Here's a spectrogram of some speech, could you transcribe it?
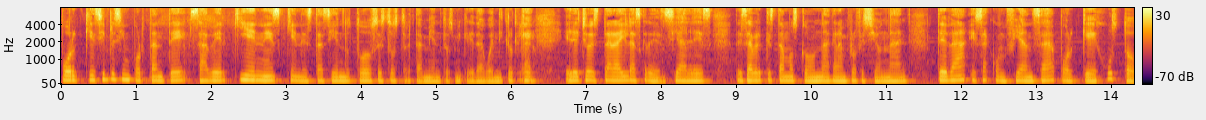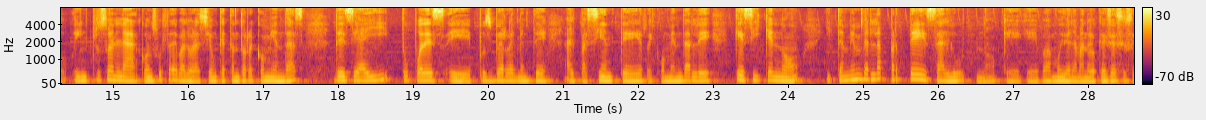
porque siempre es importante saber quién es quien está haciendo todos estos tratamientos, mi querida Wendy. Creo claro. que el hecho de estar ahí, las credenciales, de saber que estamos con una gran profesional, te da esa confianza porque justo, incluso en la consulta de valoración que tanto recomiendas, desde ahí tú puedes eh, pues ver realmente al paciente, recomendarle que sí, que no y también ver la parte de salud, ¿no? Que, va muy de la mano. Lo que decías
